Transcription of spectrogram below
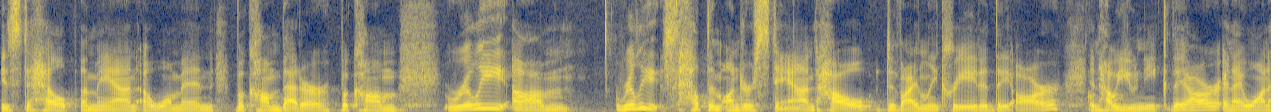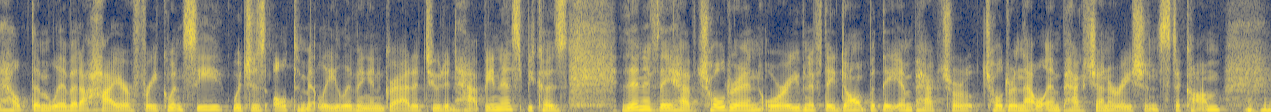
is to help a man, a woman become better, become really um really help them understand how divinely created they are and how unique they are. And I want to help them live at a higher frequency, which is ultimately living in gratitude and happiness. Because then, if they have children, or even if they don't, but they impact chil- children, that will impact generations to come. Mm-hmm.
